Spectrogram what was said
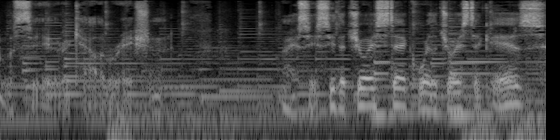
let's see the recalibration. Alright, so you see the joystick where the joystick is.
